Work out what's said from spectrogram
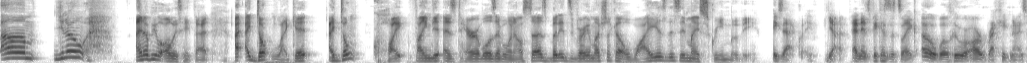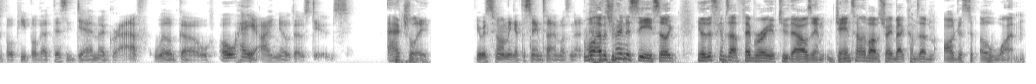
Um, you know, I know people always hate that. I, I don't like it. I don't quite find it as terrible as everyone else does, but it's very much like a why is this in my Scream movie? Exactly. Yeah. And it's because it's like, oh, well, who are recognizable people that this demograph will go, oh, hey, I know those dudes. Actually, It was filming at the same time, wasn't it? well, I was trying to see. So, like, you know, this comes out February of 2000. Jay and Silent Bob Strike Back comes out in August of 01.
